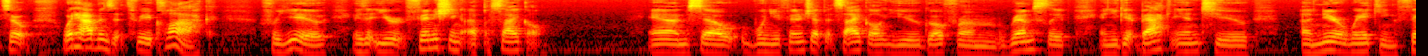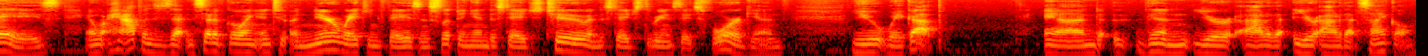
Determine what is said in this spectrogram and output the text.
So, what happens at 3 o'clock for you is that you're finishing up a cycle. And so, when you finish up that cycle, you go from REM sleep and you get back into a near waking phase. And what happens is that instead of going into a near waking phase and slipping into stage two and to stage three and stage four again, you wake up and then you're out of that you're out of that cycle.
